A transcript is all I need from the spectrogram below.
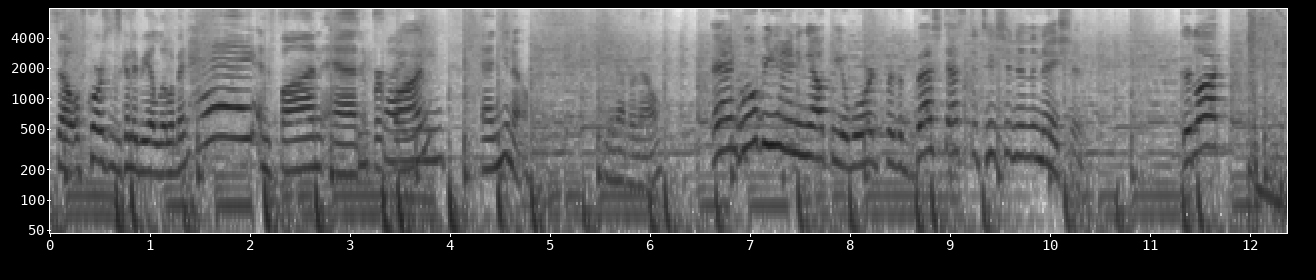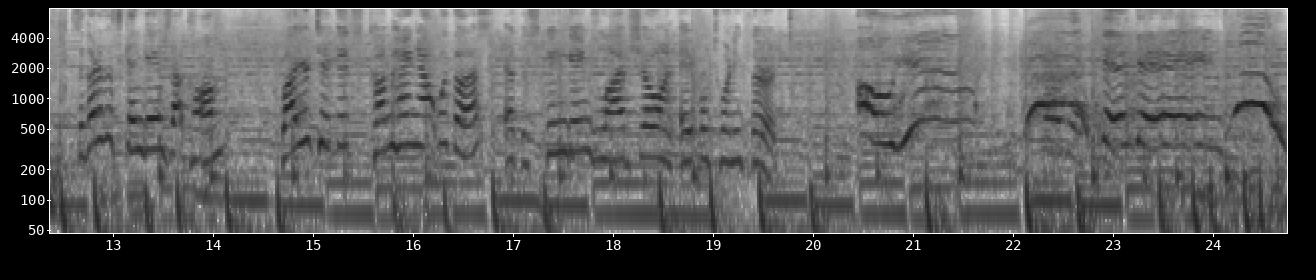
So of course it's going to be a little bit hey and fun and super exciting. fun. And you know, you never know. And we'll be handing out the award for the best esthetician in the nation. Good luck. So go to theskingames.com, buy your tickets, come hang out with us at the Skin Games live show on April 23rd. Oh yeah! Woo! Skin Games! Woo!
